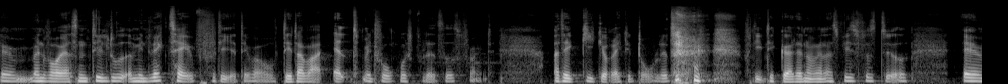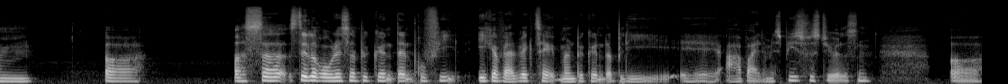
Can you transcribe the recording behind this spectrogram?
øh, men hvor jeg sådan delte ud af min vægttab, fordi det var jo det, der var alt mit fokus på det tidspunkt. Og det gik jo rigtig dårligt, fordi det gør det, når man er spiseforstyrret. Øhm, og, og så stille og roligt, så begyndte den profil ikke at være et vægttab, men begyndte at blive øh, arbejde med spiseforstyrrelsen. Og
